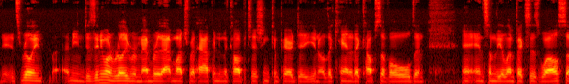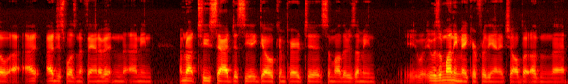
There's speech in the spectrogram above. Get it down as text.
it's really, I mean, does anyone really remember that much what happened in the competition compared to you know the Canada Cups of old and and some of the Olympics as well? So I I just wasn't a fan of it, and I mean. I'm not too sad to see it go compared to some others. I mean, it, was a moneymaker for the NHL, but other than that.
